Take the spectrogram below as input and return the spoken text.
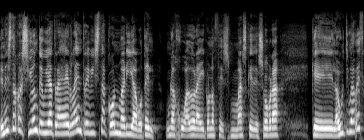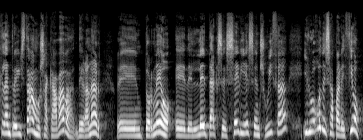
En esta ocasión te voy a traer la entrevista con María Botel, una jugadora que conoces más que de sobra, que la última vez que la entrevistábamos acababa de ganar eh, un torneo eh, del Letax Series en Suiza y luego desapareció.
